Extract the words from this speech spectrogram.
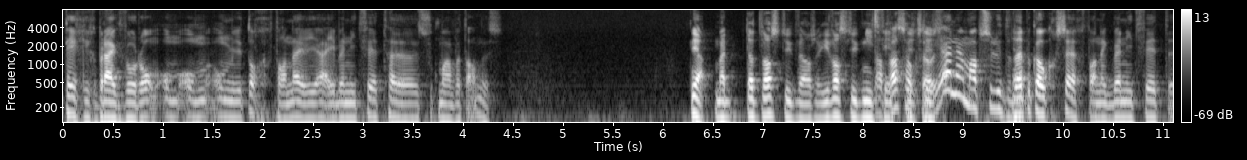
tegen je gebruikt worden om, om, om, om je toch van, nee, ja, je bent niet fit, eh, zoek maar wat anders. Ja, maar dat was natuurlijk wel zo. Je was natuurlijk niet Dat fit. was ook dus- zo. dus- ja, nee, maar absoluut. Dat Ja. heb ik ook gezegd. Van, ik ben niet fit,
